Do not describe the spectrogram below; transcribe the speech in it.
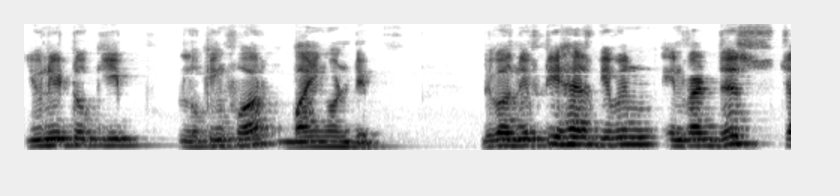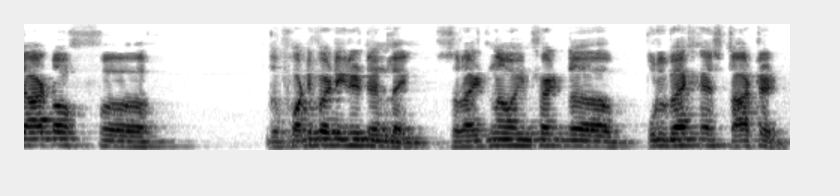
you need to keep looking for buying on dip. Because Nifty has given, in fact, this chart of uh, the 45 degree trend line. So right now, in fact, the pullback has started.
